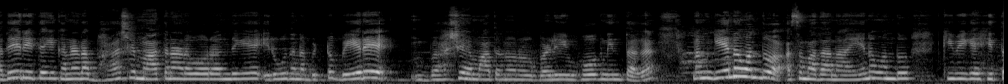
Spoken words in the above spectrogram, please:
ಅದೇ ರೀತಿಯಾಗಿ ಕನ್ನಡ ಭಾಷೆ ಮಾತನಾಡುವವರೊಂದಿಗೆ ಇರುವುದನ್ನು ಬಿಟ್ಟು ಬೇರೆ ಭಾಷೆ ಮಾತನಾಡೋರ ಬಳಿ ಹೋಗಿ ನಿಂತಾಗ ನಮ್ಗೇನೋ ಒಂದು ಅಸಮಾಧಾನ, ಏನೋ ಒಂದು ಕಿವಿಗೆ ಹಿತ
